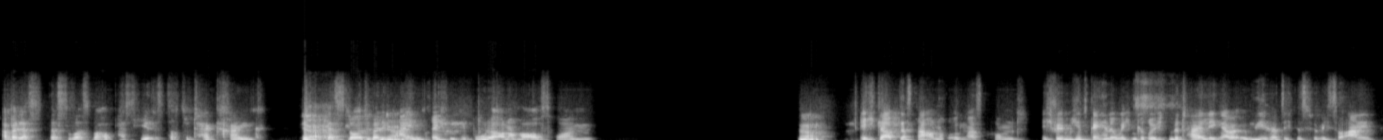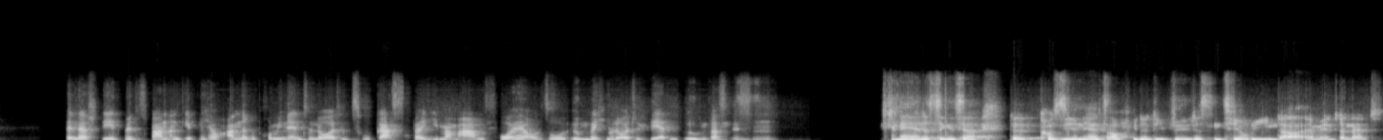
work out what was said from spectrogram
Aber dass, dass sowas überhaupt passiert, ist doch total krank. Ja. Dass Leute bei dem ja. einbrechen die Bude auch noch aufräumen. Ja. Ich glaube, dass da auch noch irgendwas kommt. Ich will mich jetzt gar nicht an irgendwelchen Gerüchten beteiligen, aber irgendwie hört sich das für mich so an, wenn da steht mit, es waren angeblich auch andere prominente Leute zu Gast bei ihm am Abend vorher und so, irgendwelche Leute werden irgendwas wissen. Naja, das Ding ist ja, da kursieren ja jetzt auch wieder die wildesten Theorien da im Internet.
